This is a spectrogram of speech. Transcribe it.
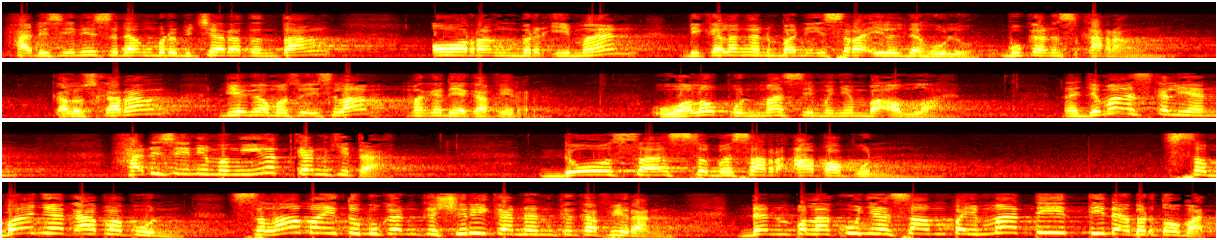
hadis ini sedang berbicara tentang orang beriman di kalangan Bani Israel dahulu, bukan sekarang. Kalau sekarang dia nggak masuk Islam, maka dia kafir. Walaupun masih menyembah Allah. Nah jemaah sekalian, hadis ini mengingatkan kita dosa sebesar apa pun, sebanyak apa pun, selama itu bukan kesyirikan dan kekafiran, dan pelakunya sampai mati tidak bertobat,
